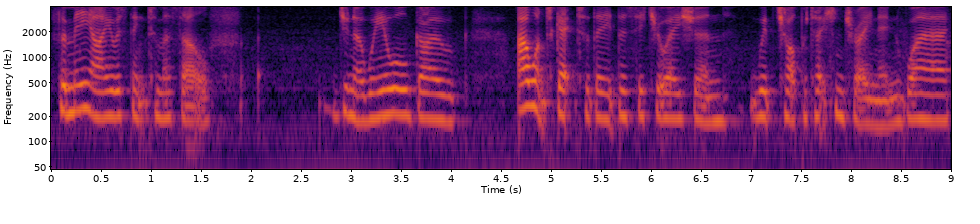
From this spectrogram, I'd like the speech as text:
for me, I always think to myself, you know, we all go, I want to get to the, the situation with child protection training where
